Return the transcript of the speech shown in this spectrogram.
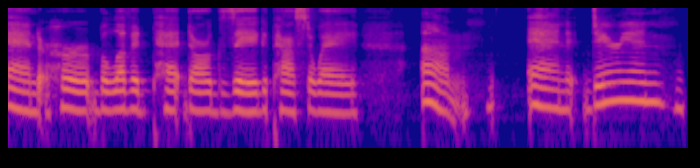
and her beloved pet dog Zig passed away. Um, and Darian,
